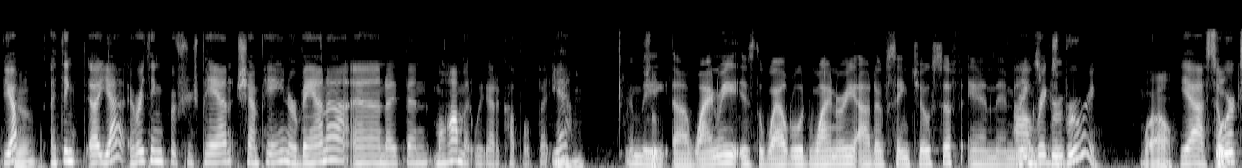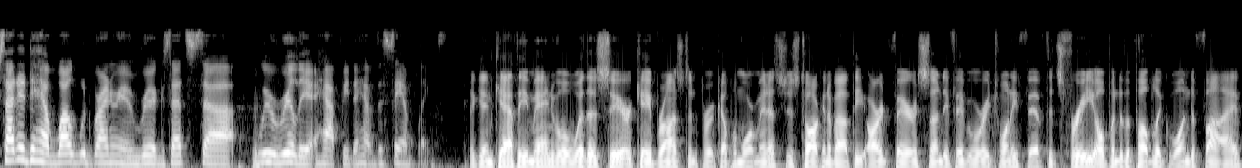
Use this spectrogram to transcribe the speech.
yeah, Yeah. I think uh, yeah, everything from Champaign, Champaign, Urbana, and I, then Mahomet. We got a couple, but yeah. Mm-hmm. And the uh, winery is the Wildwood Winery out of St. Joseph, and then Uh, Riggs, Riggs Brew- Brewery. Wow. Yeah, so Well- we're excited to have Wildwood Winery and Riggs. That's uh, we were really happy to have the samplings. Again, Kathy Emanuel with us here. Kay Bronston for a couple more minutes, just talking about the art fair Sunday, February 25th. It's free, open to the public, 1 to 5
